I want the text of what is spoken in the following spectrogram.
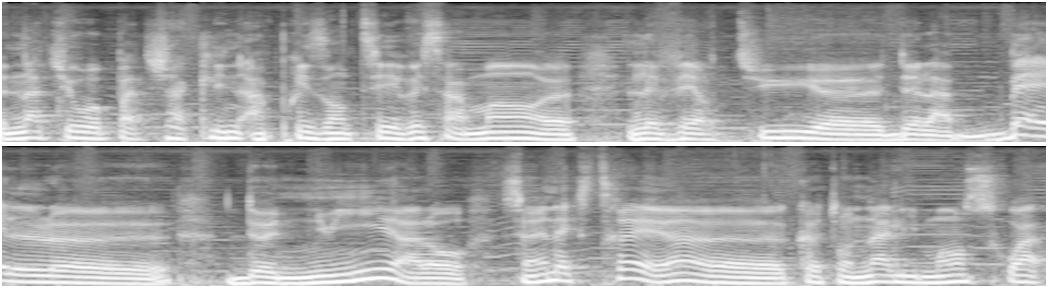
naturopathe Jacqueline a présenté récemment euh, les vertus euh, de la belle euh, de nuit. Alors, c'est un extrait hein, euh, que ton aliment soit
